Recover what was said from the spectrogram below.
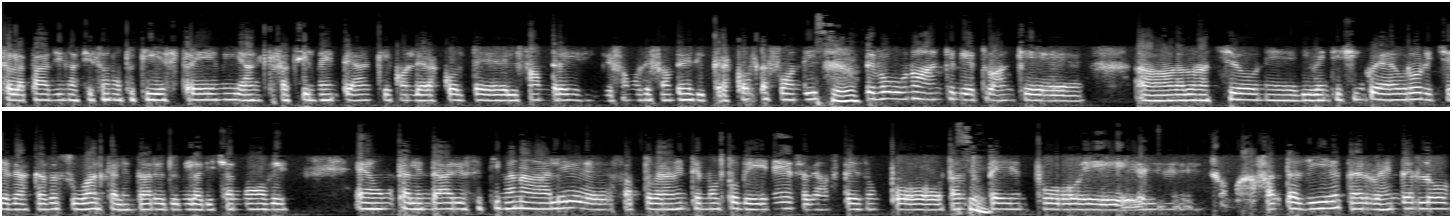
sulla pagina ci sono tutti gli estremi, anche facilmente anche con le raccolte, il fundraising, le famose fundraising, raccolta fondi, sì. avevo uno anche dietro anche uh, una donazione di 25 euro, riceve a casa sua il calendario 2019 è un calendario settimanale fatto veramente molto bene, ci abbiamo speso un po' tanto sì. tempo e insomma, fantasie per renderlo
